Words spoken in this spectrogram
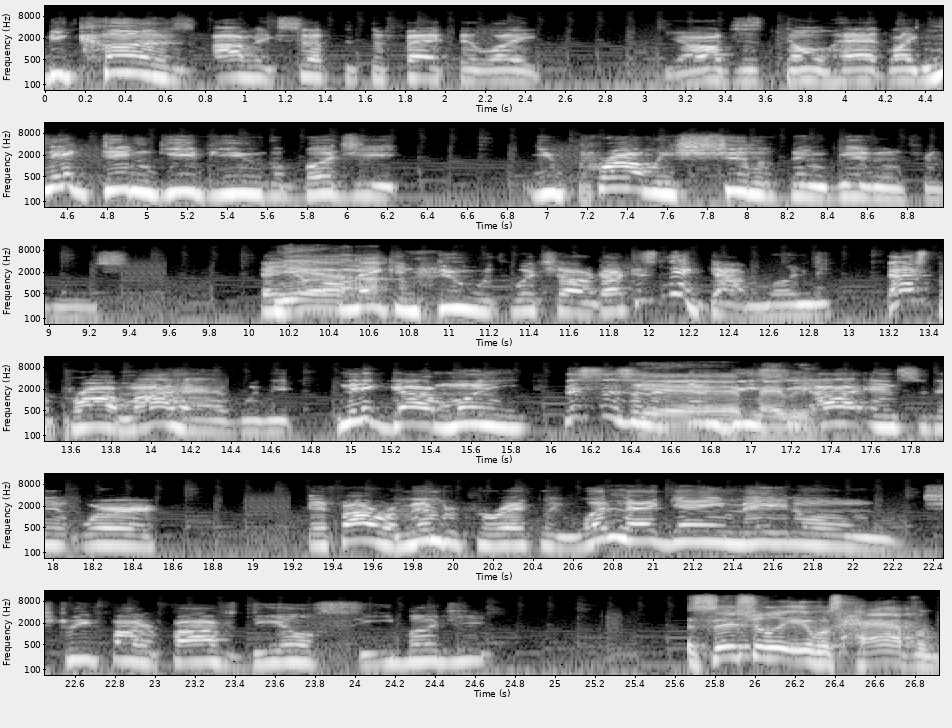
because I've accepted the fact that like y'all just don't have like Nick didn't give you the budget you probably should have been given for this. And Yeah. y'all making do with what y'all got because Nick got money. That's the problem I have with it. Nick got money. This isn't Yeah, an maybe. Incident where, if I remember correctly, wasn't that game made on Street Fighter V's DLC budget? essentially it was half of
